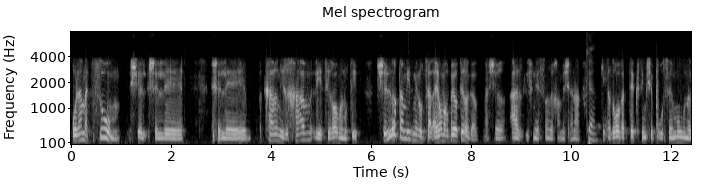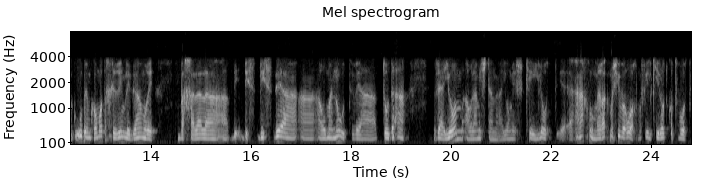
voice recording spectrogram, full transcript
עולם עצום של, של, אה, של אה, כר נרחב ליצירה אומנותית, שלא תמיד מנוצל, היום הרבה יותר אגב, מאשר אז, לפני 25 שנה. כן. כי אז רוב הטקסטים שפורסמו נגעו במקומות אחרים לגמרי, בחלל, ה- בשדה האומנות והתודעה. והיום העולם השתנה, היום יש קהילות, אנחנו, רק משיב הרוח, מפעיל קהילות כותבות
